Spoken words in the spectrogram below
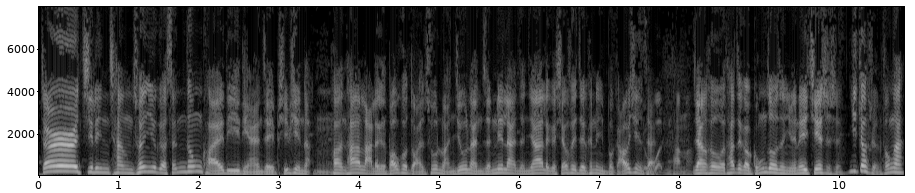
这儿吉林长春有个申通快递店这批评了，嗯好像他拿那个包括断书乱纠乱扔的呢，人家那个消费者肯定就不高兴噻就。问他嘛，然后他这个工作人员的解释是：你找顺丰啊，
